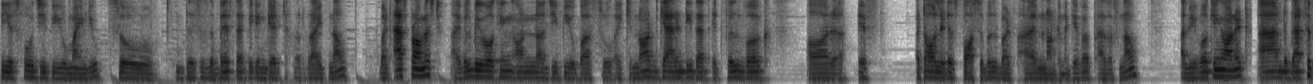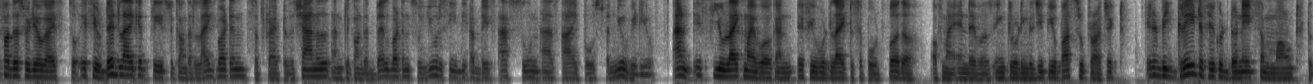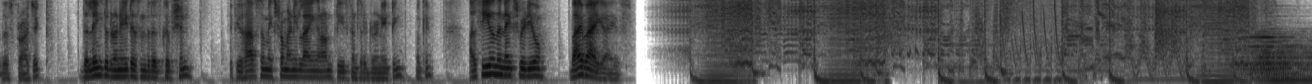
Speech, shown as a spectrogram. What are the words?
PS4 GPU mind you. So this is the best that we can get right now. But as promised I will be working on GPU pass through I cannot guarantee that it will work or if at all it is possible but I'm not gonna give up as of now I'll be working on it. And that's it for this video, guys. So if you did like it, please click on that like button, subscribe to the channel and click on that bell button so you receive the updates as soon as I post a new video. And if you like my work and if you would like to support further of my endeavors, including the GPU pass-through project, It would be great if you could donate some amount to this project. The link to donate is in the description. If you have some extra money lying around, please consider donating. Okay. I'll see you in the next video. Bye bye, guys.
